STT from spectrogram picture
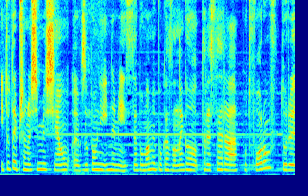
I tutaj przenosimy się e, w zupełnie inne miejsce, bo mamy pokazanego tresera potworów, który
